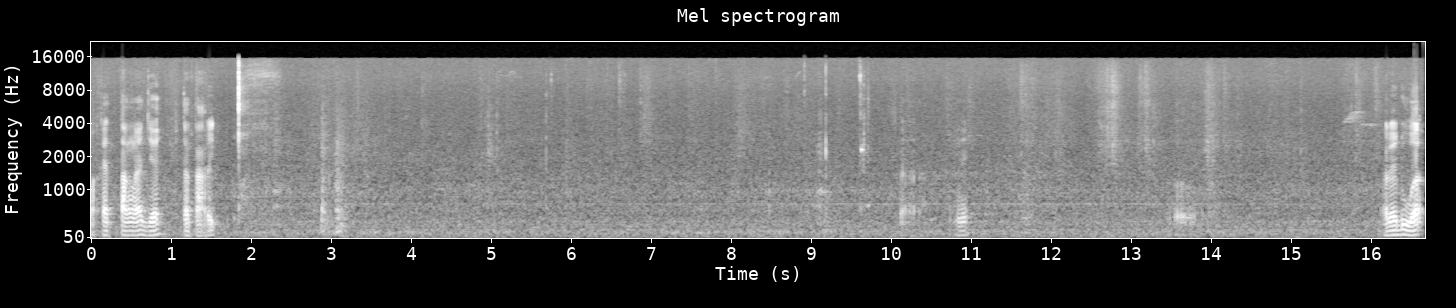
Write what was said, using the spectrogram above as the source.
Pakai tang aja kita tarik. Nah ini. Ada dua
